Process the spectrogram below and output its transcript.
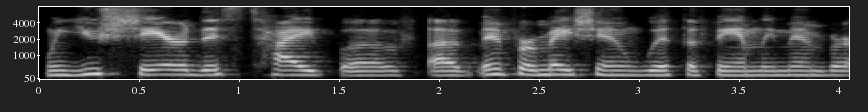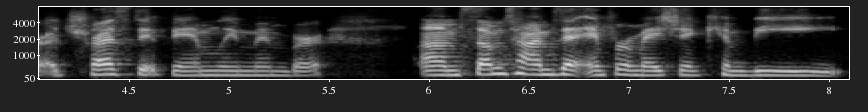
when you share this type of, of, information with a family member, a trusted family member, um, sometimes that information can be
